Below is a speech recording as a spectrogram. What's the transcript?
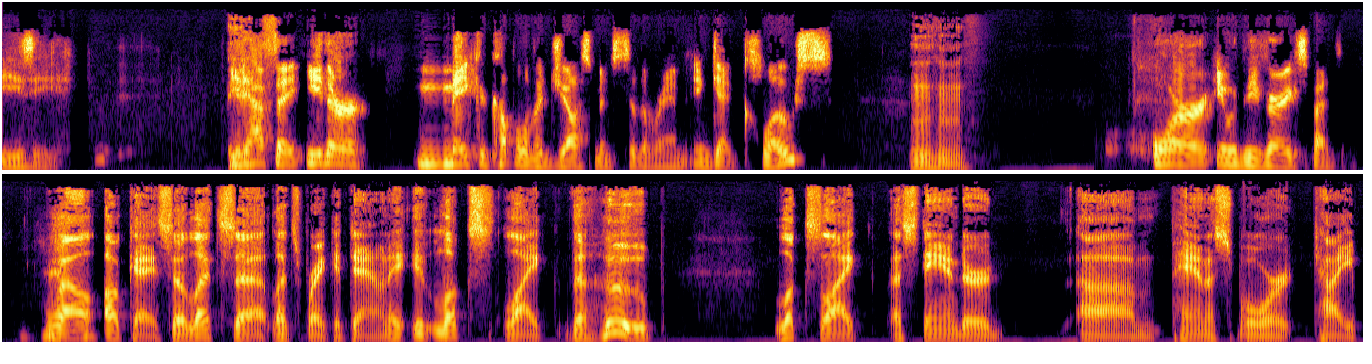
easy you'd have to either make a couple of adjustments to the rim and get close mm-hmm. or it would be very expensive Well, okay, so let's uh, let's break it down. It, it looks like the hoop looks like a standard um, Panasport type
